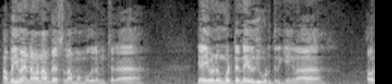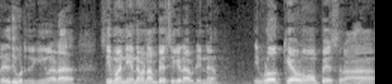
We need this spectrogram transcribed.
அப்ப இவன் என்ன வேணா பேசலாமா முதலமைச்சரை? ஏன் இவனுக்கு மட்டும் என்ன எழுதி கொடுத்துருக்கீங்களா? அவர் எழுதி கொடுத்துருக்கீங்களாடா? சீமான் நீ என்ன வேணாம் பேசிக்கடா அப்படின்னு. இவ்வளோ கேவலமா பேசுறான்.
